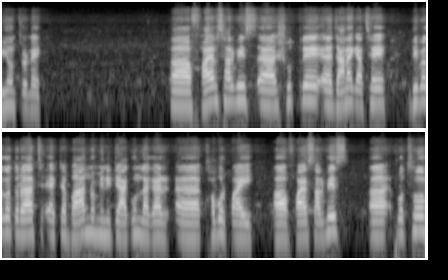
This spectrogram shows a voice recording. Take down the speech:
নিয়ন্ত্রণে। ফায়ার সার্ভিস সূত্রে জানা গেছে দিবাগত রাত একটা বাহান্ন মিনিটে আগুন লাগার খবর পাই ফায়ার সার্ভিস। প্রথম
